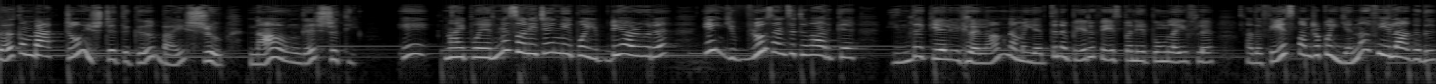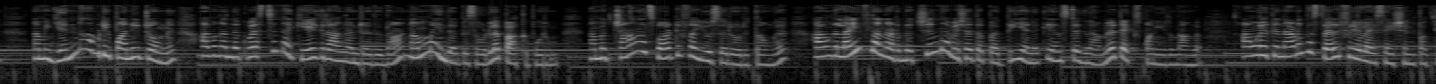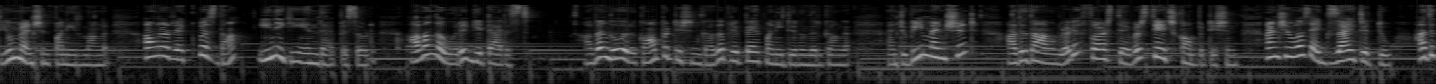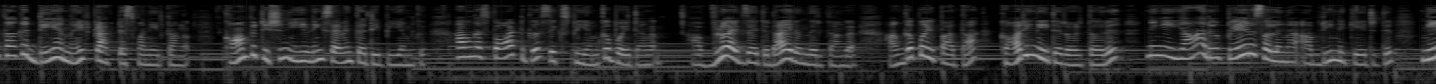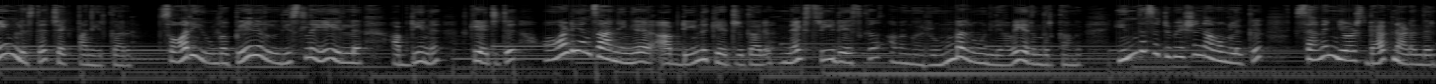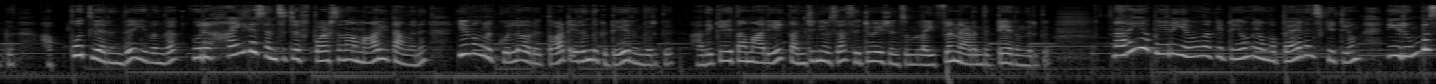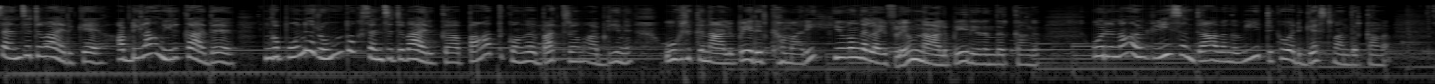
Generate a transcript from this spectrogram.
Welcome back to இஷ்டத்துக்கு by Shru. நான் உங்க ஸ்ருதி. ஏய் நான் இப்போ என்ன சொல்லிட்டேன்? நீ இப்போ இப்படி அழுவுற? ஏன் இவ்வளோ சென்சிட்டிவாக இருக்க. இந்த கேள்விகளெல்லாம் நம்ம எத்தனை பேர் ஃபேஸ் பண்ணியிருப்போம் லைஃப்பில் அதை ஃபேஸ் பண்ணுறப்போ என்ன ஃபீல் ஆகுது? நம்ம என்ன அப்படி பண்ணிட்டோம்னு அவங்க அந்த கொஸ்டினை கேட்குறாங்கன்றது தான் நம்ம இந்த எபிசோடில் பார்க்க போகிறோம் நம்ம சேனல் ஸ்பாட்டிஃபை யூசர் ஒருத்தவங்க அவங்க லைஃப்பில் நடந்த சின்ன விஷயத்தை பற்றி எனக்கு இன்ஸ்டாகிராமில் டெக்ஸ்ட் பண்ணியிருந்தாங்க. அவங்களுக்கு நடந்த செல்ஃப் ரியலைசேஷன் பற்றியும் மென்ஷன் பண்ணியிருந்தாங்க. அவங்களோட ரெக்வெஸ்ட் தான் இன்னைக்கு இந்த எபிசோடு அவங்க ஒரு கிட்டாரிஸ்ட் அவங்க ஒரு காம்படிஷனுக்காக ப்ரிப்பேர் பண்ணிட்டு இருந்திருக்காங்க. அண்ட் டு பி மென்ஷன்ட் அதுதான் அவங்களோட first ever stage competition and she was excited to அதுக்காக டே அண்ட் நைட் ப்ராக்டிஸ் பண்ணியிருக்காங்க. காம்படிஷன் ஈவினிங் செவன் தேர்ட்டி பிஎம்க்கு அவங்க ஸ்பாட்டுக்கு சிக்ஸ் பிஎம்க்கு போயிட்டாங்க. அவ்வளோ எக்ஸைட்டடாக இருந்திருக்காங்க. அங்கே போய் பார்த்தா கோஆர்டினேட்டர் ஒருத்தர் நீங்கள் யார்? பேர் சொல்லுங்கள் அப்படின்னு கேட்டுட்டு நேம் லிஸ்ட்டை செக் பண்ணியிருக்காரு. சாரி உங்கள் பேர் லிஸ்ட்லையே இல்லை அப்படின்னு கேட்டுட்டு ஆடியன்ஸா நீங்கள் அப்படின்னு கேட்டிருக்காரு. நெக்ஸ்ட் த்ரீ டேஸ்க்கு அவங்க ரொம்ப லோன்லியாகவே இருந்திருக்காங்க. இந்த சுச்சுவேஷன் அவங்களுக்கு செவன் இயர்ஸ் பேக் நடந்திருக்கு. அப்போத்துலேருந்து இவங்க ஒரு ஹைலி சென்சிட்டிவ் பர்சனாக மாறிட்டாங்கன்னு இவங்களுக்குள்ள ஒரு தாட் இருந்துக்கிட்டே இருந்திருக்கு. அதுக்கேற்ற மாதிரியே கண்டினியூஸாக சுச்சுவேஷன்ஸும் லைஃப்பில் நடந்துக்கிட்டே இருந்திருக்கு. நிறைய பேர் இவங்க கிட்டேயும் இவங்க பேரண்ட்ஸ் கிட்டேயும் நீ ரொம்ப சென்சிட்டிவாக இருக்கே. அப்படிலாம் இருக்காத. உங்கள் பொண்ணு ரொம்ப சென்சிட்டிவாக இருக்கா? பார்த்துக்கோங்க பத்திரம் அப்படின்னு ஊருக்கு நாலு பேர் இருக்க மாதிரி இவங்க லைஃப்லேயும் நாலு பேர் இருந்திருக்காங்க. ஒரு நாள் ரீசெண்டாக அவங்க வீட்டுக்கு ஒரு கெஸ்ட் வந்திருக்காங்க.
